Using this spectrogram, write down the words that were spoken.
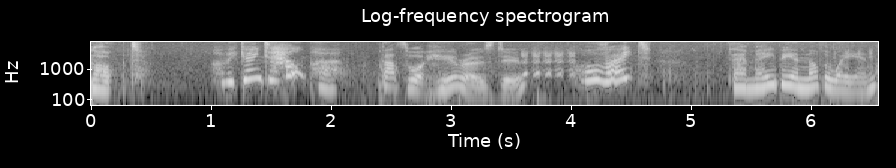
Locked. Are we going to help her? That's what heroes do. All right. There may be another way in.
